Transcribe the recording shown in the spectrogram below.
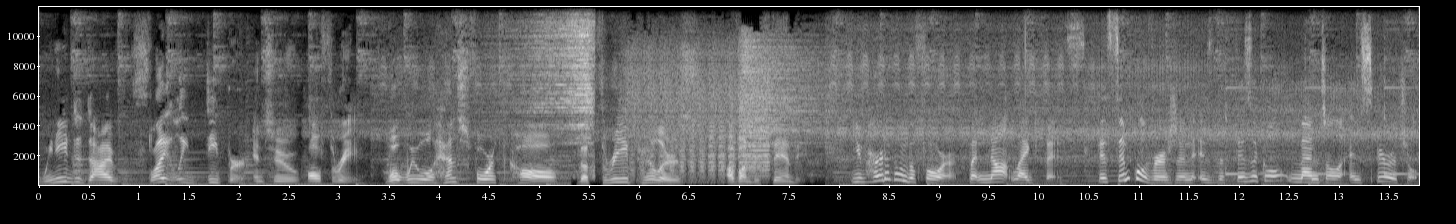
we need to dive slightly deeper into all three. What we will henceforth call the three pillars of understanding. You've heard of them before, but not like this. The simple version is the physical, mental, and spiritual.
